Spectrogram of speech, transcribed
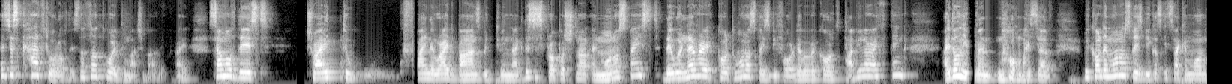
Let's just cut through all of this. Let's not worry too much about it, right? Some of this try to find the right balance between like this is proportional and monospace. They were never called monospace before. They were called tabular, I think. I don't even know myself we call them monospace because it's like a more,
